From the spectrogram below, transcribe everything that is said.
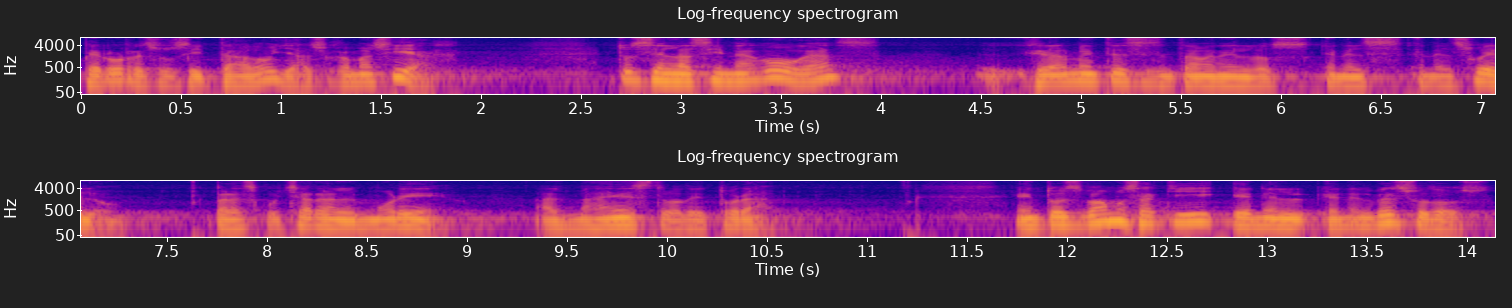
pero resucitado Yahshua Mashiach. Entonces en las sinagogas eh, generalmente se sentaban en, los, en, el, en el suelo para escuchar al moré, al maestro de Torah. Entonces vamos aquí en el, en el verso 2.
